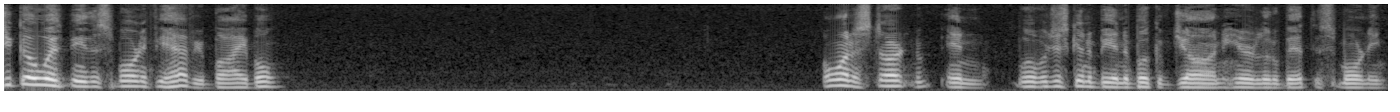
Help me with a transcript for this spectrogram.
you go with me this morning if you have your Bible? I want to start in, well, we're just going to be in the book of John here a little bit this morning.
